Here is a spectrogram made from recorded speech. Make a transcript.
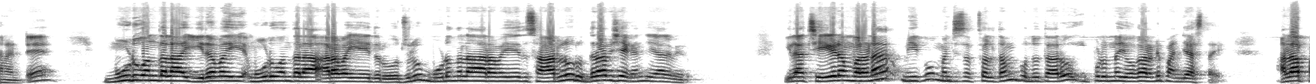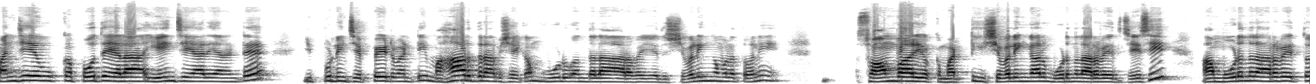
అనంటే మూడు వందల ఇరవై మూడు వందల అరవై ఐదు రోజులు మూడు వందల అరవై ఐదు సార్లు రుద్రాభిషేకం చేయాలి మీరు. ఇలా చేయడం వలన మీకు మంచి సత్ఫలితం పొందుతారు. ఇప్పుడున్న యోగాలన్నీ పనిచేస్తాయి. అలా పనిచేయకపోతే ఎలా ఏం చేయాలి అని అంటే ఇప్పుడు నేను చెప్పేటువంటి మహారుద్రాభిషేకం మూడు వందల అరవై ఐదు శివలింగములతోని స్వామివారి యొక్క మట్టి శివలింగాలు మూడు వందల అరవై ఐదు చేసి ఆ మూడు వందల అరవై ఐదుతో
